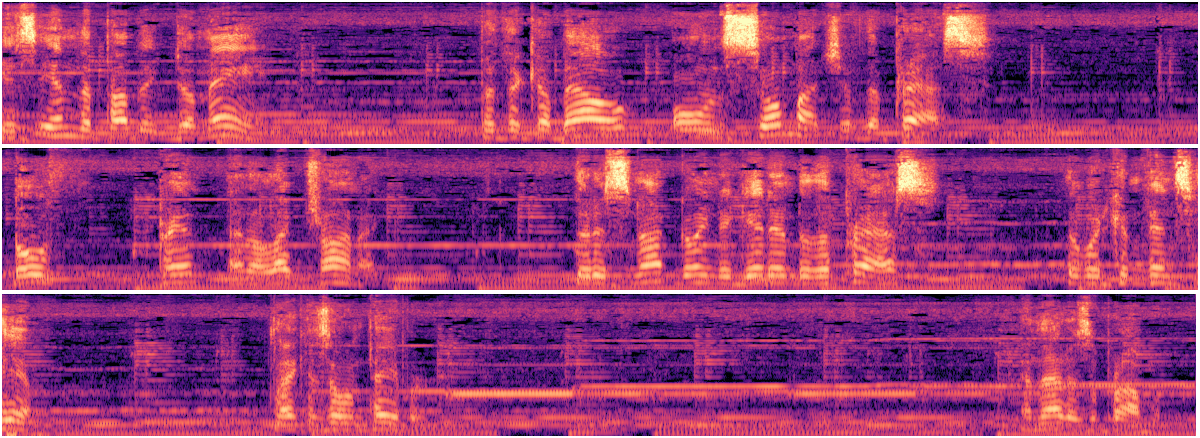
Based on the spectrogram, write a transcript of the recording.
It's in the public domain. But the cabal owns so much of the press both print and electronic, that it's not going to get into the press that would convince him, like his own paper. And that is a problem.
